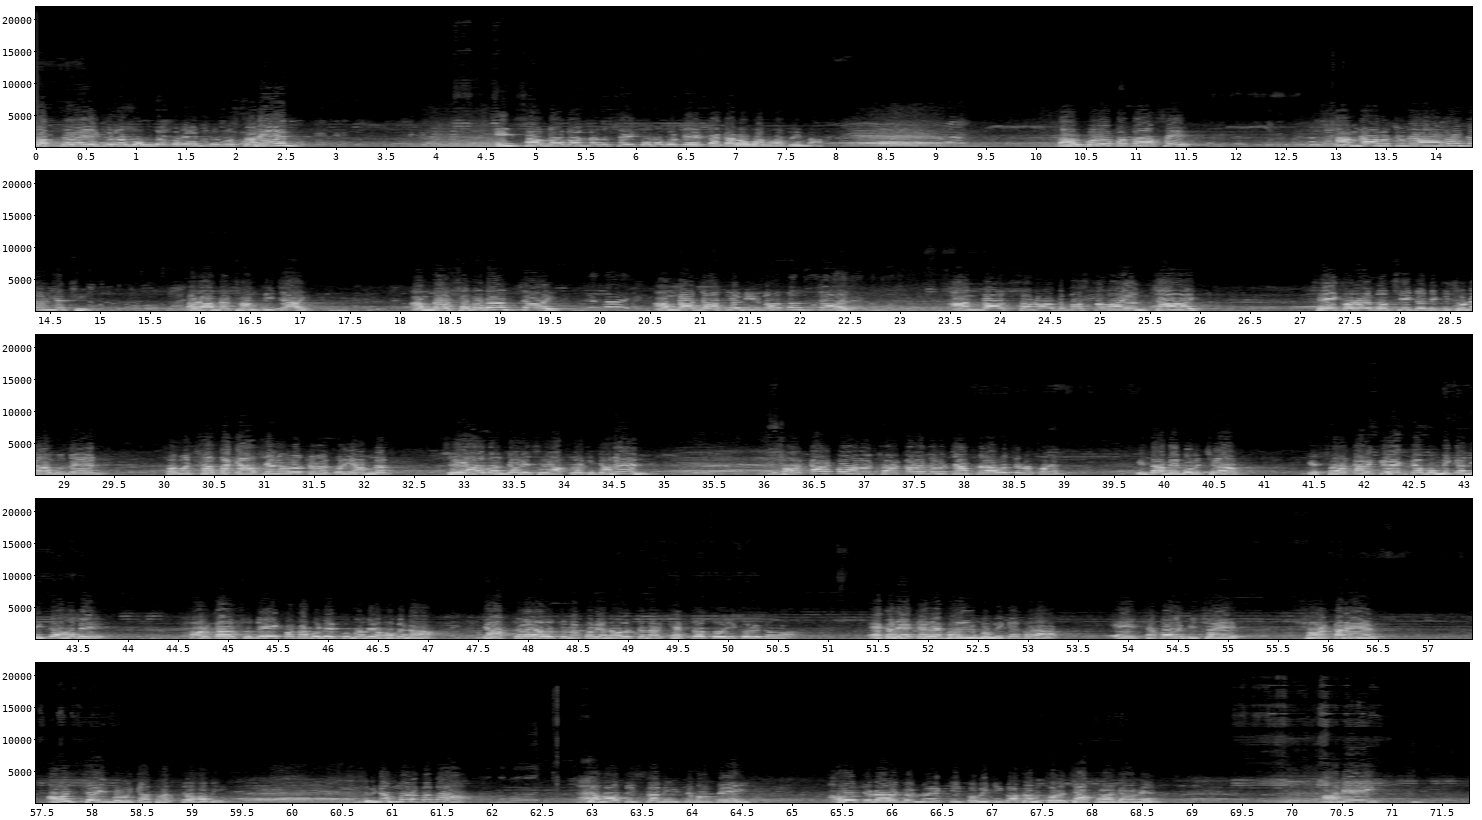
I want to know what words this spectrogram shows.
আপনারা এইগুলো বন্ধ করেন, ব্যবস্থা নেন। ইনশাল্লাহ বাংলাদেশে গণভোটের টাকার অভাব হবে না। তারপরেও কথা আছে। আমরা আলোচনার আহ্বান জানিয়েছি। কারণ আমরা শান্তি চাই। আমরা সমাধান চাই। আমরা জাতীয় নির্বাচন চাই। আমরা সনদ বাস্তবায়ন চাই। সেই করে বলছি, যদি কিছু না বুঝেন, সমস্যা তাকে আসেন, আলোচনা করি, আমরা সেই আহ্বান জানিয়েছি, আপনারা কি জানেন? সরকার সরকারও বলেছে, আপনারা আলোচনা করেন। কিন্তু আমি বলেছিলাম যে সরকারকে একটা ভূমিকা নিতে হবে। সরকার শুধু এই কথা বলে ঘুমালে হবে না। যে আপনারাই আলোচনা করেন, আলোচনার ক্ষেত্র তৈরি করে দেওয়া। এখানে একটা রেফারেল ভূমিকা করা। এই সকল বিষয়ে সরকারের অবশ্যই ভূমিকা থাকতে হবে। দুই নম্বর কথা, জামাত ইসলামী ইতিমধ্যেই আলোচনার জন্য একটি কমিটি গঠন করেছে, আপনারা জানেন। আমি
